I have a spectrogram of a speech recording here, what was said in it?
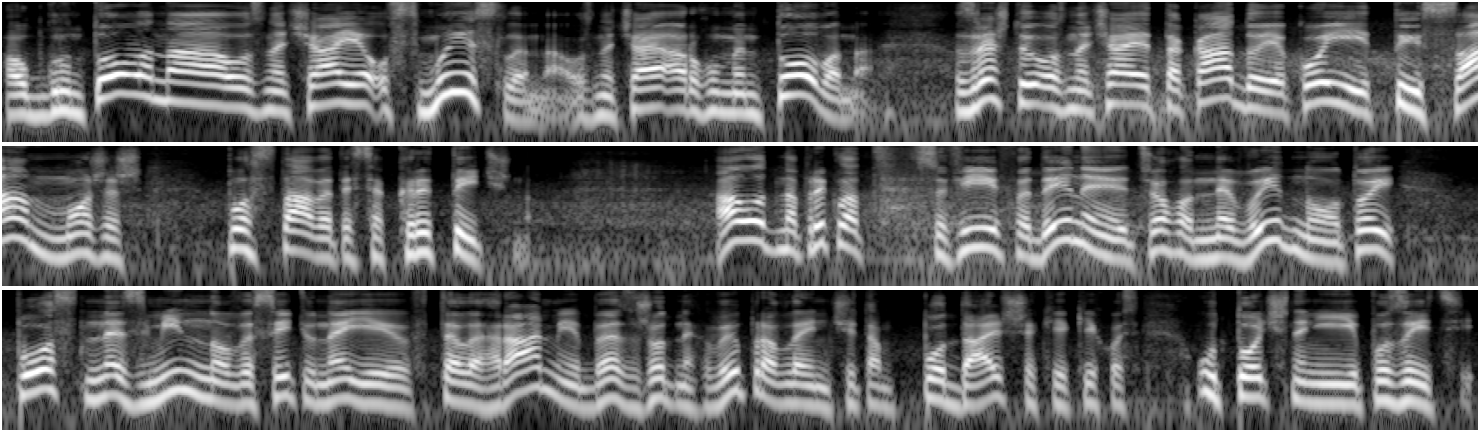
А обґрунтована означає осмислена, означає аргументована. Зрештою, означає така, до якої ти сам можеш поставитися критично. А от, наприклад, Софії Федини цього не видно. Той пост незмінно висить у неї в телеграмі без жодних виправлень чи там подальших якихось уточнень її позиції.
